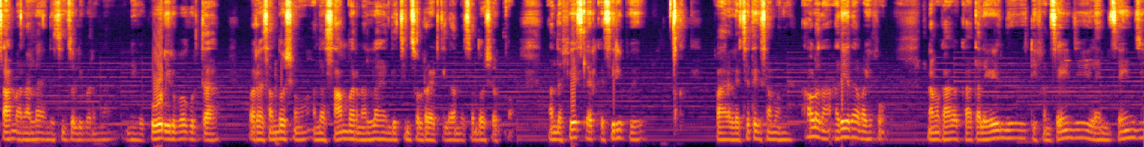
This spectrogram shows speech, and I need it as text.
சாம்பார் நல்லா இருந்துச்சுன்னு சொல்லி பாருங்கள் நீங்கள் கோடி ரூபா கொடுத்தா வர சந்தோஷம் அந்த சாம்பார் நல்லா இருந்துச்சுன்னு சொல்கிற இடத்துல அந்த சந்தோஷம் இருக்கும். அந்த ஃபேஸில் இருக்க சிரிப்பு பல லட்சத்துக்கு சமங்க அவ்வளோதான் அதே தான் வைஃபும் நமக்காக காத்தால் எழுந்து டிஃபன் செஞ்சு லஞ்ச் செஞ்சு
